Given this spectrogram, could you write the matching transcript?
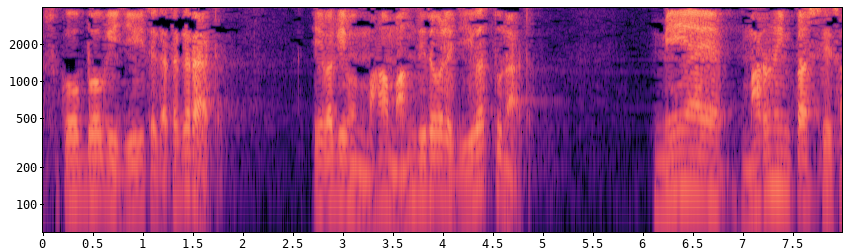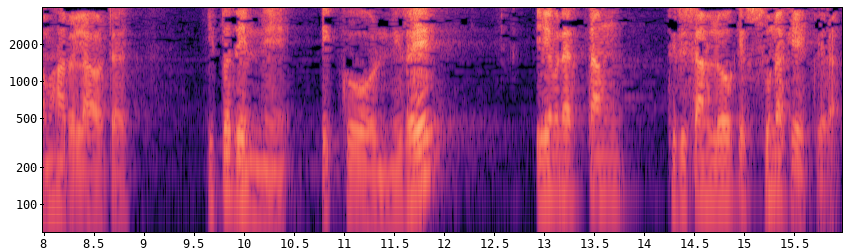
සුඛෝභෝගී ජීවිත ගත කරාට ඒ වගේම මහා මන්දිරවල ජීවත් වුණාට මේ අය මරණින් පස්සේ සමහර වෙලාවට ඉපදෙන්නේ එක්කෝ නිරේ එහෙම නැත්නම් තිරිසන් ලෝකේ සුනකෙක් වෙලා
